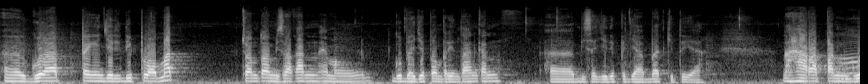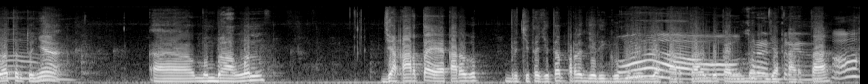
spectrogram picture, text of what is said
gue pengen jadi diplomat, contoh misalkan emang gue belajar pemerintahan kan eh, bisa jadi pejabat gitu ya. Nah harapan gue Oh. tentunya eh, membangun Jakarta ya, karena gue bercita-cita pernah jadi gubernur Wow, Jakarta, gue pengen bangun keren, Jakarta oh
